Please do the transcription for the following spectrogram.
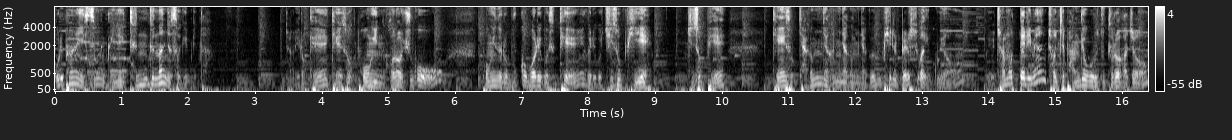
우리 편에 있으면 굉장히 든든한 녀석입니다. 자 이렇게 계속 봉인 걸어주고 봉인으로 묶어버리고 스킬 그리고 지속 피해 지속 피해 계속 야금야금야금야금 피를 뺄 수가 있고요. 잘못 때리면 전체 반격으로도 들어가죠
